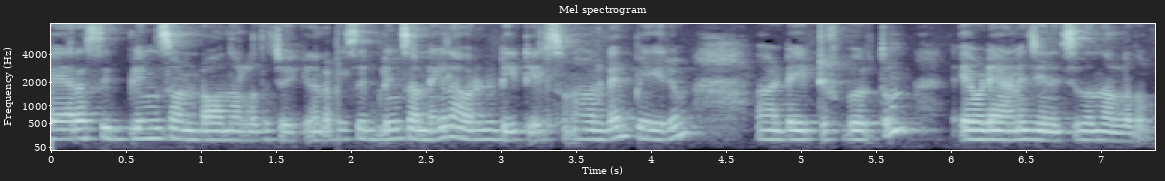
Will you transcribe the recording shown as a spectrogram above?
വേറെ സിബ്ലിങ്സ് ഉണ്ടോ എന്നുള്ളത് ചോദിക്കുന്നുണ്ട്. അപ്പോൾ സിബ്ലിങ്സ് ഉണ്ടെങ്കിൽ അവരുടെ ഡീറ്റെയിൽസും അവരുടെയും പേരും ഡേറ്റ് ഓഫ് ബർത്തും എവിടെയാണ് ജനിച്ചതെന്നുള്ളതും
